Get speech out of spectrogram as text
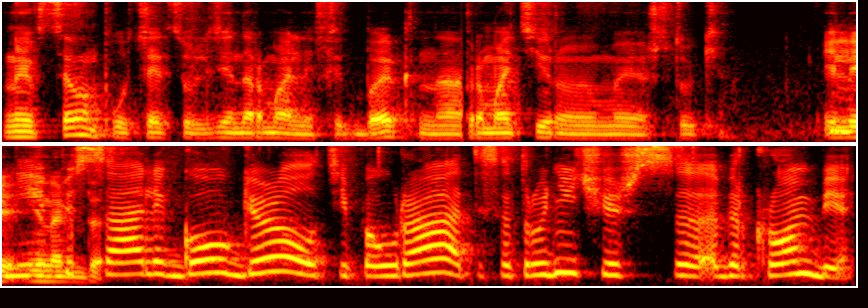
Ну и в целом, получается, у людей нормальный фидбэк на промотируемые штуки. Или Мне иногда... писали «Go, girl!» Типа «Ура, ты сотрудничаешь с Аберкромби,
